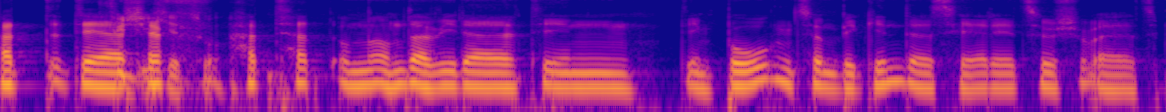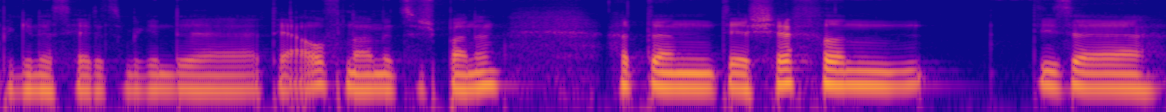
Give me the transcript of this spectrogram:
Hat der Chef, so. hat, hat, um, um da wieder den, den Bogen zum Beginn der Serie zu, äh, zum Beginn der Serie, zum Beginn der, der Aufnahme zu spannen, hat dann der Chef von dieser,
